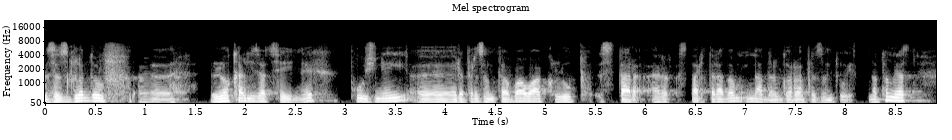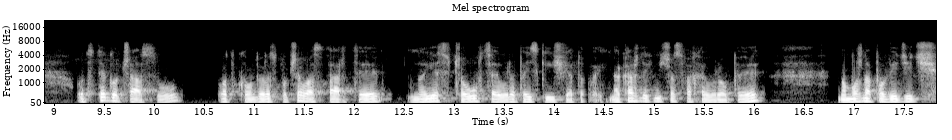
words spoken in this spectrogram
ze względów lokalizacyjnych później e, reprezentowała klub Star, Start Radom i nadal go reprezentuje. Natomiast od tego czasu, odkąd rozpoczęła starty, no jest w czołówce europejskiej i światowej. Na każdych mistrzostwach Europy, no można powiedzieć,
